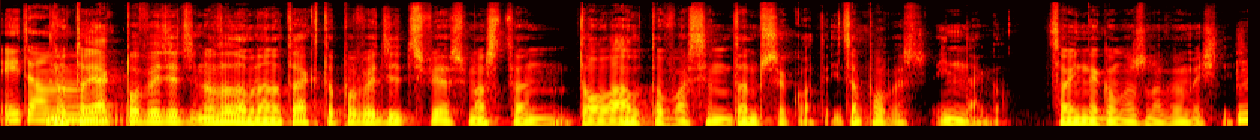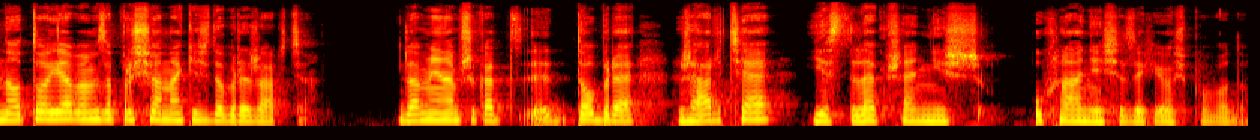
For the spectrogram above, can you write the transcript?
I tam... No to jak powiedzieć, no to dobra, no to jak to powiedzieć, wiesz, masz ten, to auto właśnie, no ten przykład i co powiesz innego? Co innego można wymyślić? No to ja bym zaprosiła na jakieś dobre żarcie. Dla mnie na przykład y, dobre żarcie jest lepsze niż uchlanie się z jakiegoś powodu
